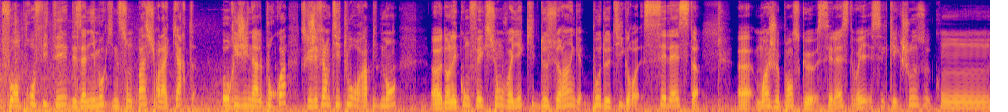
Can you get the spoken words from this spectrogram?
Faut en profiter, des animaux qui ne sont pas sur la carte originale. Pourquoi? Parce que j'ai fait un petit tour rapidement. Euh, dans les confections, vous voyez, kit de seringue, peau de tigre céleste. Euh, moi, je pense que céleste, vous voyez, c'est quelque chose qu'on...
